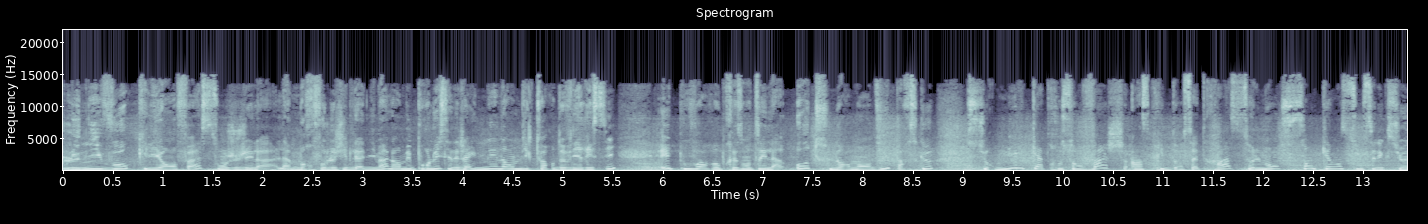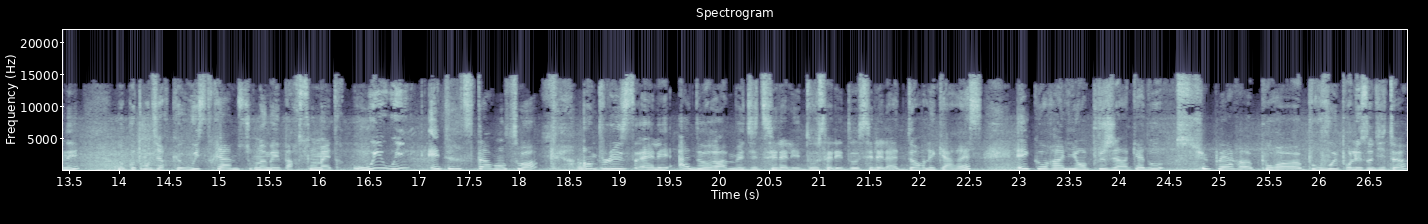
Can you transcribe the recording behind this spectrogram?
le niveau qu'il y a en face, sans juger la, morphologie de l'animal. Hein. Mais pour lui, c'est déjà une énorme victoire de venir ici et de pouvoir représenter la haute Normandie parce que sur 1400 vaches inscrites dans cette race, seulement 115 sont sélectionnées. Donc autant dire que Wistriam, surnommé par son maître Oui Oui, est une star en soi. En plus, elle est adorable, me dit-il. Elle est douce, elle est docile, elle adore les caresses. Et Coralie, en plus, j'ai un cadeau super pour, euh, pour vous et pour les auditeurs.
